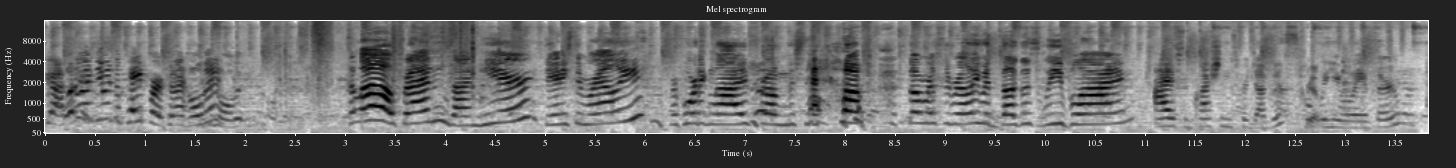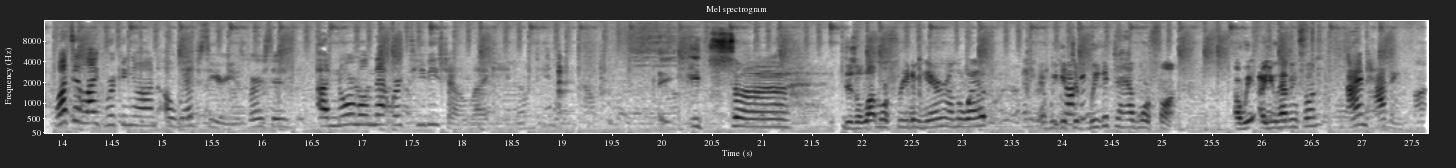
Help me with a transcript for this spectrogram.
got What do. I do with the paper? Can I hold it? Hold it. Hello, friends. I'm here, Dani Cimorelli, reporting live from the set of Summer Cimorelli with Douglas Lieblein. I have some questions for Douglas. Hopefully, he will answer. What's it like working on a web series versus a normal network TV show like Hannah Montana? It's uh, there's a lot more freedom here on the web, Anyway, and we keep get to we get to have more fun. Are we? Are you having fun? I'm having fun.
